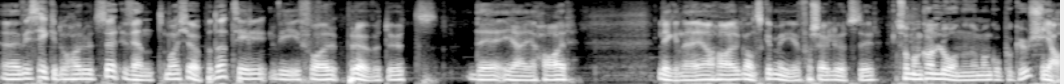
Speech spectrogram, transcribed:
Eh, hvis ikke du har utstyr, vent med å kjøpe det til vi får prøvet ut det jeg har liggende. Jeg har ganske mye forskjellig utstyr. Som man kan låne når man går på kurs? Ja.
